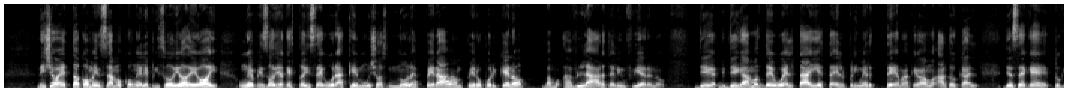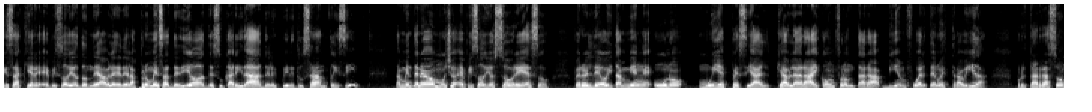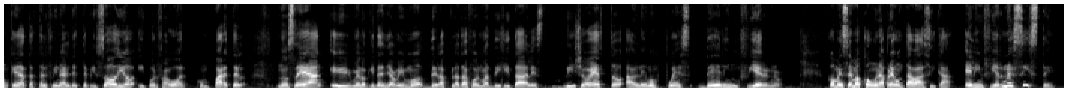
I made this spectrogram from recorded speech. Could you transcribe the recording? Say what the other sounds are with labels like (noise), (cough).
Dicho esto, comenzamos con el episodio de hoy. Un episodio que estoy segura que muchos no lo esperaban, pero ¿por qué no? Vamos a hablar del infierno. Llegamos de vuelta y este es el primer tema que vamos a tocar. Yo sé que tú quizás quieres episodios donde hable de las promesas de Dios, de su caridad, del Espíritu Santo, y sí, también tenemos muchos episodios sobre eso, pero el de hoy también es uno muy especial que hablará y confrontará bien fuerte nuestra vida. Por tal razón, quédate hasta el final de este episodio y por favor, compártelo. No sean y me lo quiten ya mismo de las plataformas digitales. Dicho esto, hablemos pues del infierno. Comencemos con una pregunta básica. ¿El infierno existe?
